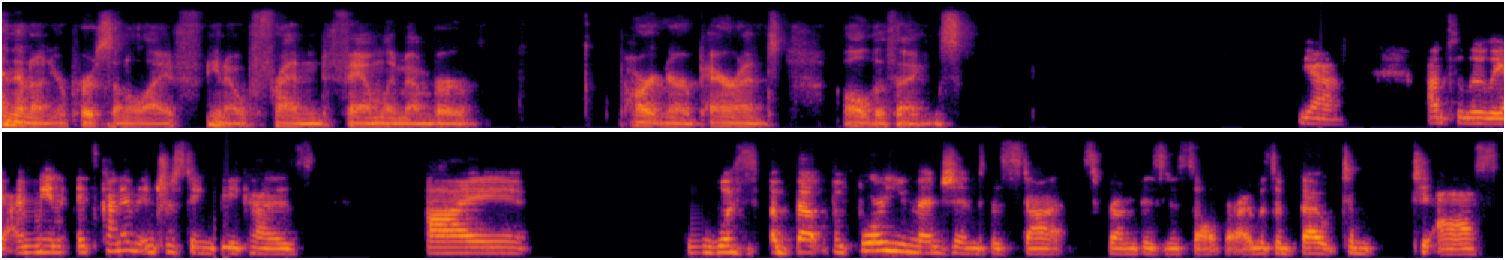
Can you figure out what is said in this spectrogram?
and then on your personal life, you know, friend, family member, partner, parent, all the things. Yeah, absolutely. I mean, it's kind of interesting because I was about before you mentioned the stats from Businessolver, I was about to to ask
